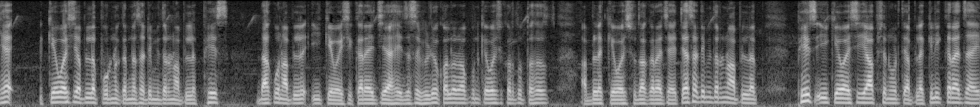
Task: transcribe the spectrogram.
ह्या के वाय सी आपल्याला पूर्ण करण्यासाठी मित्रांनो आपल्याला फेस दाखवून आपल्याला ई के वाय सी करायची आहे. जसं व्हिडिओ कॉलवर आपण के वाय सी करतो तसंच आपल्याला के वाय सीसुद्धा करायची आहे. त्यासाठी मित्रांनो आपल्याला face E K Y C या ऑप्शनवरती आपल्याला क्लिक करायचं आहे.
